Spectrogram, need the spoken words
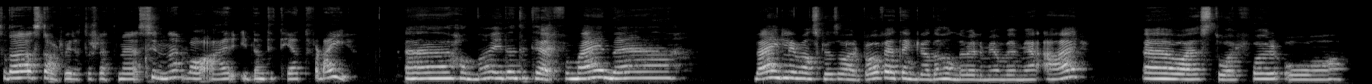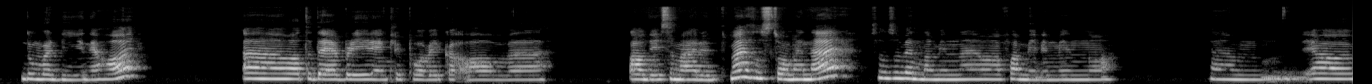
Så da starter vi rett og slett med Synne. Hva er identitet for deg? Eh, Hanna, identitet for meg, det, det er egentlig vanskelig å svare på. For jeg tenker at det handler veldig mye om hvem jeg er, eh, hva jeg står for og de verdiene jeg har. Eh, og at det blir egentlig påvirka av, eh, av de som er rundt meg, som står meg nær. Sånn som vennene mine og familien min. og um, ja,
